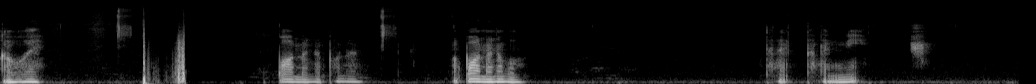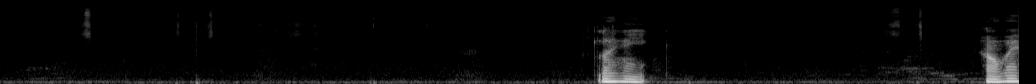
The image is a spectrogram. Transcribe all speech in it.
เอาเว้ย ป้อนมันนะป้อนมันมาป้อนมันนะผมถนัดถนัดนี้แล้วยังไงอีก เอาเว้ย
